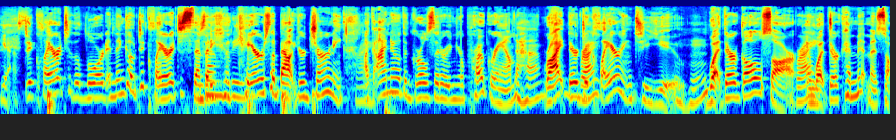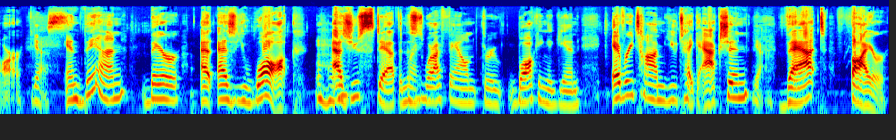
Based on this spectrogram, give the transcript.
Yes. Declare it to the Lord and then go declare it to somebody, Somebody- who cares about your journey. Like I know the girls that are in your program, right? They're Uh-huh. Right. Mm-hmm. declaring to you what their goals are Right. and what their commitments are. Yes. And then they're as you walk, as you step, and this is what I found through walking again. Every time you take action, Yeah. that fire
